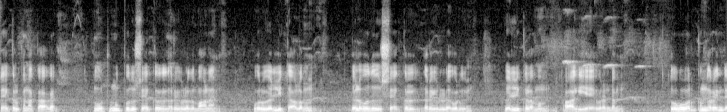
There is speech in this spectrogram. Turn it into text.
சேக்கல் கணக்காக நூற்று முப்பது சேக்கல் நிறைவுள்ளதுமான ஒரு வெள்ளித்தாளமும் எழுபது சேக்கல் நிறையுள்ள ஒரு வெள்ளிக்கிழமும் ஆகிய இரண்டும். தூபவர்க்கம் நிறைந்த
